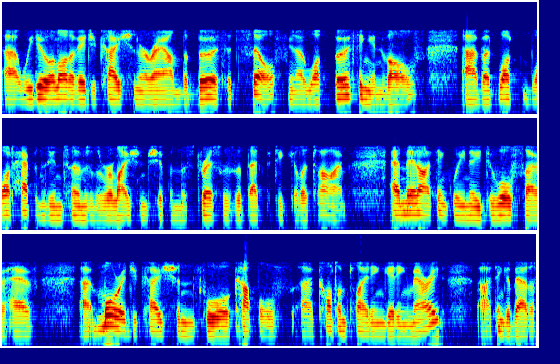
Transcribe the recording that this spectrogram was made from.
Uh, we do a lot of education around the birth itself, you know, what birthing involves, uh, but what, what happens in terms of the relationship and the stresses at that particular time. And then I think we need to also have uh, more education for couples uh, contemplating getting married. I think about a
